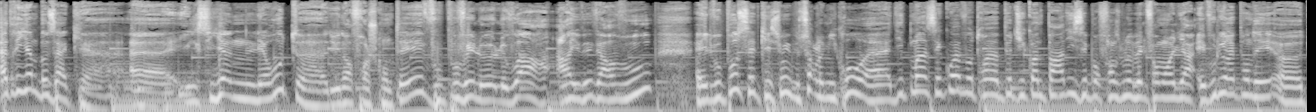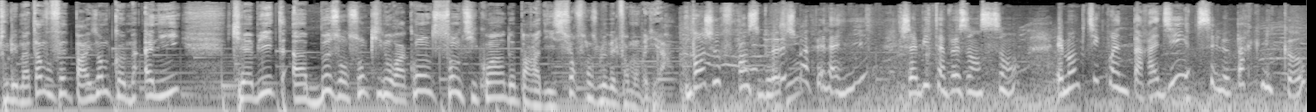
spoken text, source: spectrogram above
Adrien Bozac, euh, il sillonne les routes du Nord-Franche-Comté. Vous pouvez le, le, voir arriver vers vous et il vous pose cette question. Il vous sort le micro. Euh, dites-moi, c'est quoi votre petit coin de paradis? C'est pour France Bleu Belfort Montbéliard. Et vous lui répondez euh, tous les matins. Vous faites par exemple comme Annie qui habite à Besançon, qui nous raconte son petit coin de paradis sur France Bleu Belfort Montbéliard. Bonjour France Bleu, je m'appelle Annie. J'habite à Besançon et mon petit coin de paradis, c'est le parc Mico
